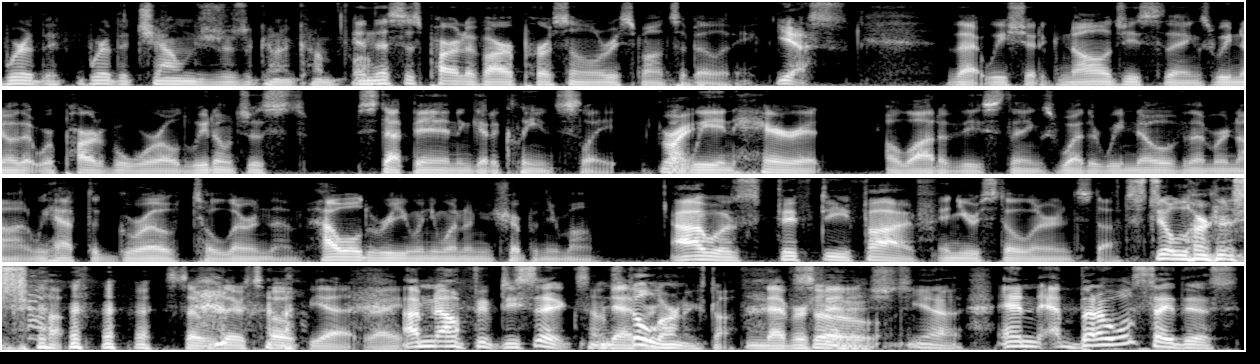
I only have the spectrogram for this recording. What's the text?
where the where the challenges are going to come from. and this is part of our personal responsibility yes, that we should acknowledge these things. We know that we're part of a world. We don't just step in and get a clean slate. Right. we inherit a lot of these things, whether we know of them or not. We have to grow to learn them. How old were you when you went on your trip with your mom? I was 55, And you were still learning stuff. still learning stuff. so there's hope yet, right? I'm now 56. I'm Never- still learning stuff. never So, finished. Yeah, and but I will say this.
